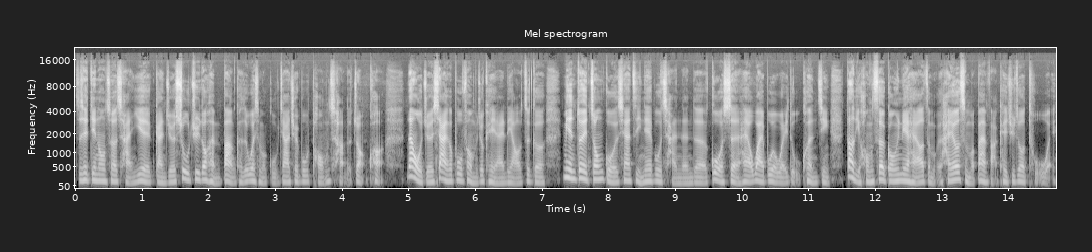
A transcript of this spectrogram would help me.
这些电动车产业感觉数据都很棒，可是为什么股价却不捧场的状况？那我觉得下一个部分我们就可以来聊这个。面对中国现在自己内部产能的过剩，还有外部的围堵困境，到底红色供应链还要怎么，还有什么办法可以去做突围？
